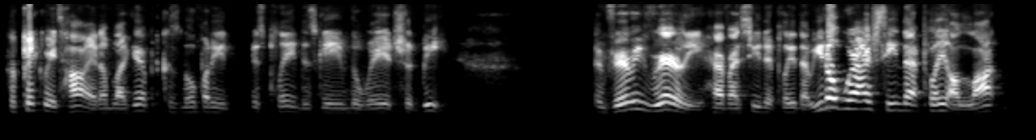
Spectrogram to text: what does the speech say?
her pick rate's high, and I'm like, yeah, because nobody is playing this game the way it should be. And very rarely have I seen it played that. way. You know where I've seen that play a lot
